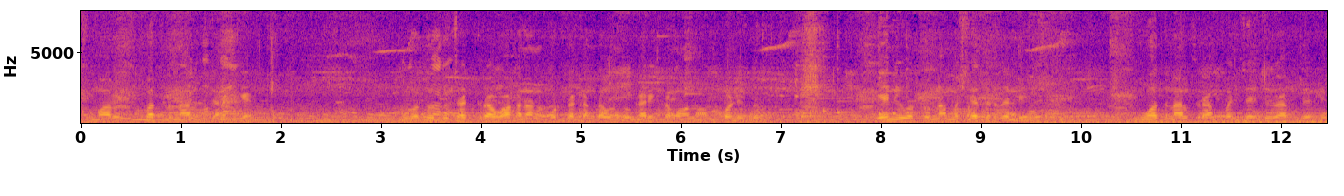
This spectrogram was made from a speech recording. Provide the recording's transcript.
ಸುಮಾರು ಇಪ್ಪತ್ತ್ನಾಲ್ಕು ಜನಕ್ಕೆ ಇವತ್ತು ದ್ವಿಚಕ್ರ ವಾಹನವನ್ನು ಕೊಡ್ತಕ್ಕಂಥ ಒಂದು ಕಾರ್ಯಕ್ರಮವನ್ನು ಹಮ್ಮಿಕೊಂಡಿದ್ದು. ಏನು ಇವತ್ತು ನಮ್ಮ ಕ್ಷೇತ್ರದಲ್ಲಿ ಮೂವತ್ತ್ನಾಲ್ಕು ಗ್ರಾಮ ಪಂಚಾಯಿತಿ ವ್ಯಾಪ್ತಿಯಲ್ಲಿ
